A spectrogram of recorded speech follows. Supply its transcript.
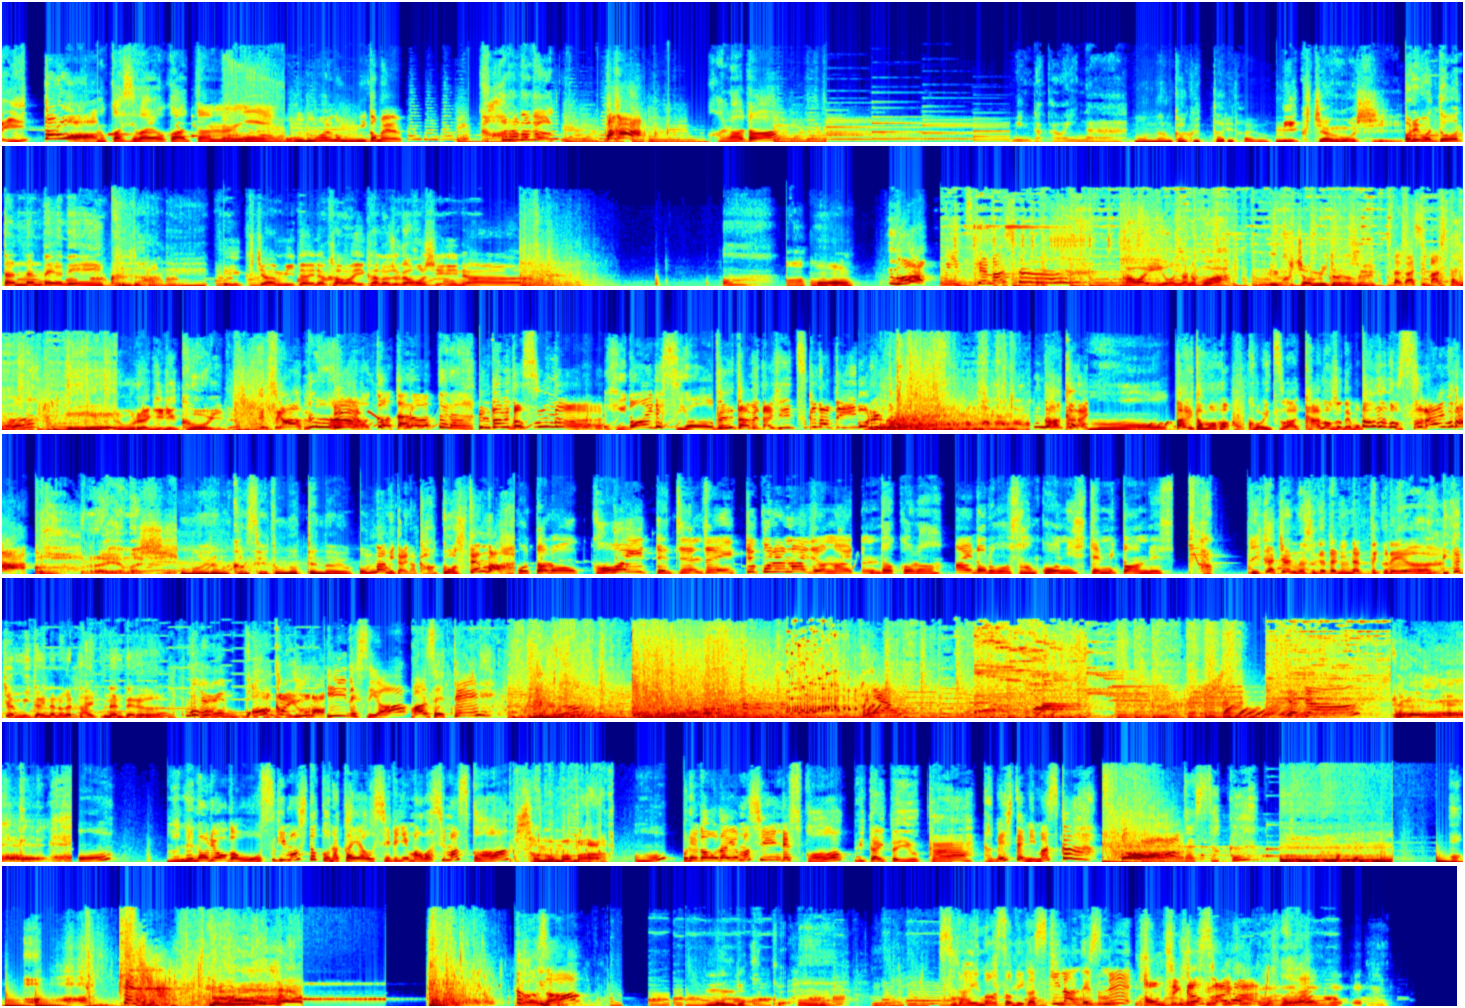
って言ったろ！昔は良かったのに。お前の見た目体が体？みんな可愛いな。もうなんかぐったりだよ。ミクちゃん推し。俺も同担なんだよね。くだらねえ。ミクちゃんみたいな可愛い彼女が欲しいな。あ？見つけました。可愛い女の子はミクちゃんみたいだぜ。探しましたよ。もう裏切り行為だ。違う！小太郎ったら。ベタベタすんな！ひどいですよ。ベタベタひっつくなんて言い俺だからもう。二人ともこいつは彼女でもただのスライムだ！羨ましい。お前らの感性どうなってんだよ。女みたいな格好してんだ！小太郎可愛いって全然言ってくれないじゃない。だからアイドルを参考にしてみたんですリカちゃんの姿になってくれよ。リカちゃんみたいなのがタイプなんだろ？バカ言うな！いいですよ。混ぜて。じゃじゃーん。お胸の量が多すぎましたか？中やお尻に回しますか？そのまま。ん？これが羨ましいんですか？みたいというか。試してみますか。早速どうぞ。もんどくかうん。スライム遊びが好きなんですね。トンチンカンスライムえ？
